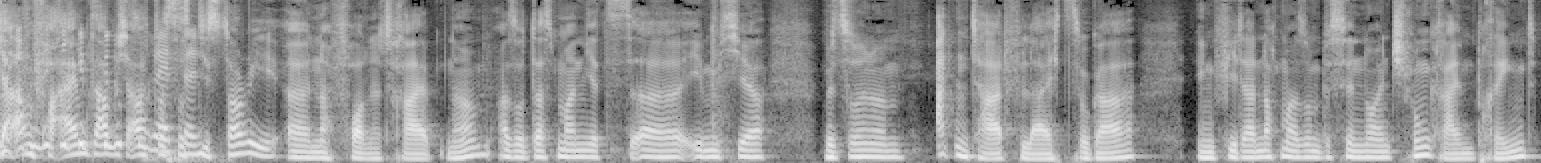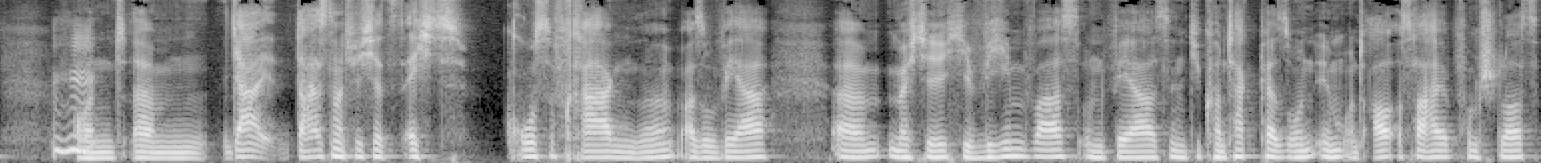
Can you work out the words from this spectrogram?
Ja, und vor allem glaube ich auch, dass es die Story äh, nach vorne treibt. Ne? Also, dass man jetzt äh, eben hier mit so einem Attentat vielleicht sogar irgendwie da nochmal so ein bisschen neuen Schwung reinbringt. Mhm. Und ähm, ja, da ist natürlich jetzt echt große Fragen. Ne? Also, wer ähm, möchte hier wem was und wer sind die Kontaktpersonen im und außerhalb vom Schloss?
